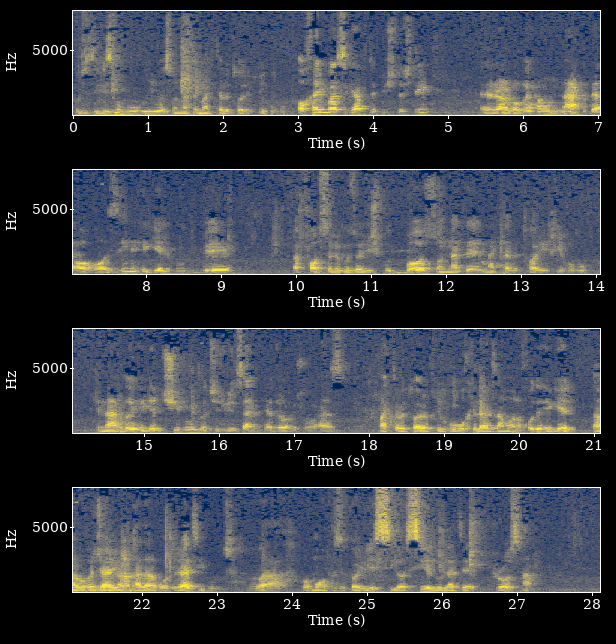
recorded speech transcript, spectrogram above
پوزیتیویزم حقوقی و سنت مکتب تاریخی حقوق. آخرین بحثی که هفته پیش داشتیم در واقع همون نقد آغازین هگل بود به و فاصله گذاریش بود با سنت مکتب تاریخی حقوق. که نقدای هگل چی بود و چجوری سعی می‌کرد راهش رو از مکتب تاریخی حقوق که در زمان خود هگل در واقع جریان قدر قدرتی بود و با محافظه سیاسی دولت پروس هم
